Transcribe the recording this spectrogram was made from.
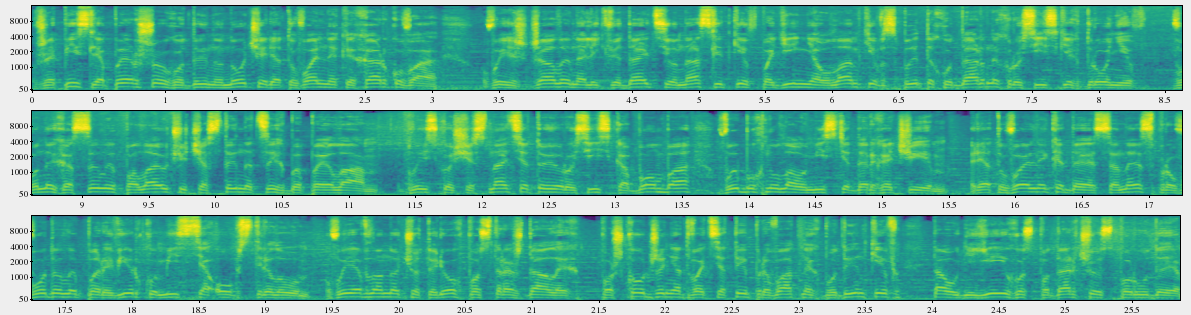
Вже після першої години ночі рятувальники Харкова виїжджали на ліквідацію наслідків падіння уламків збитих ударних російських дронів. Вони гасили палаючі частини цих БПЛА. Близько 16-ї російська бомба вибухнула у місті Дергачі. Рятувальники ДСНС проводили перевірку місця обстрілу. Виявлено чотирьох постраждалих, пошкодження 20 приватних будинків та однієї господарчої споруди.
